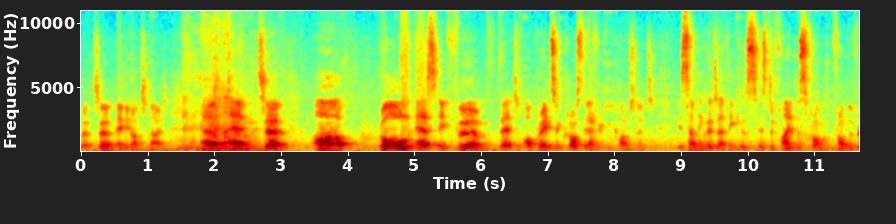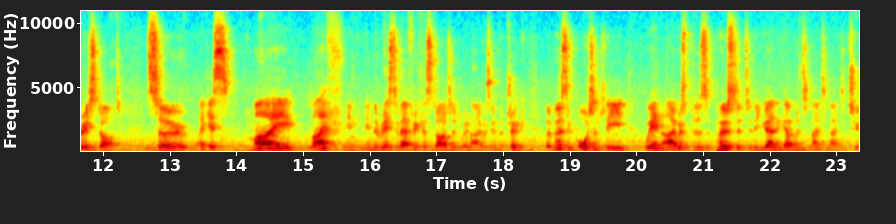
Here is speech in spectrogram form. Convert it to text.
but uh, maybe not tonight. Um, and uh, our role as a firm that operates across the African continent is something that I think has, has defined us from, from the very start. So I guess my life in, in the rest of Africa started when I was in Matric, but most importantly when I was posted to the Ugandan government in 1992.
